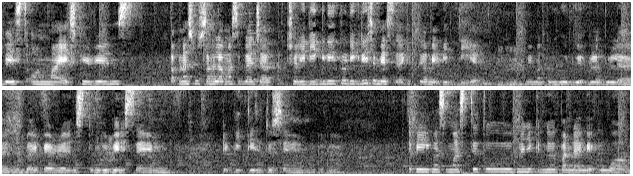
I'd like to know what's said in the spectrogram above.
based on my experience tak pernah susah lah masa belajar. Kecuali degree tu degree macam biasa kita ambil PT kan. Mhm. memang tunggu duit bulan-bulan. Dari parents tunggu duit SEM PT satu SEM Mhm. tapi masa master tu sebenarnya kena pandai ambil peluang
